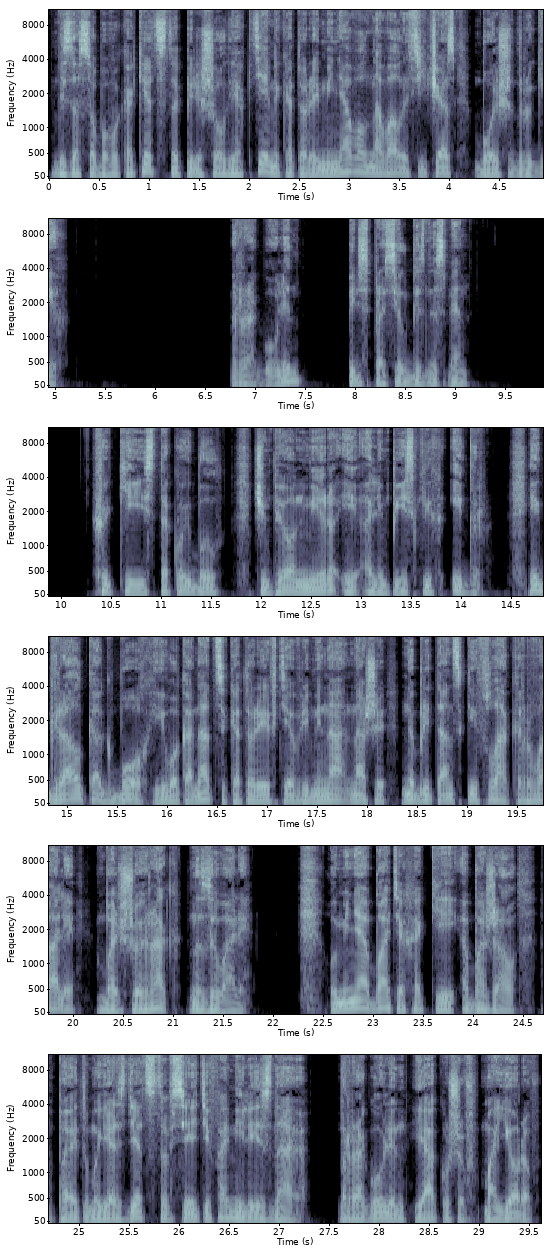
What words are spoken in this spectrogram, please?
Без особого кокетства перешел я к теме, которая меня волновала сейчас больше других. «Рагулин?» — переспросил бизнесмен. «Хоккеист такой был, чемпион мира и Олимпийских игр. Играл как бог, его канадцы, которые в те времена наши на британский флаг рвали, «большой рак» называли. У меня батя хоккей обожал, поэтому я с детства все эти фамилии знаю. Брагулин, Якушев, Майоров.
